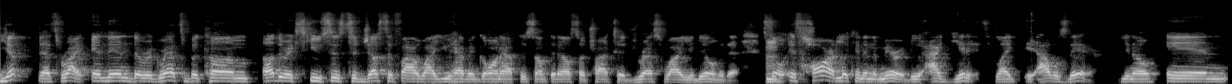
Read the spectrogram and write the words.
Yep, that's right. And then the regrets become other excuses to justify why you haven't gone after something else or tried to address why you're dealing with that. So mm. it's hard looking in the mirror, dude. I get it. Like I was there you know and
